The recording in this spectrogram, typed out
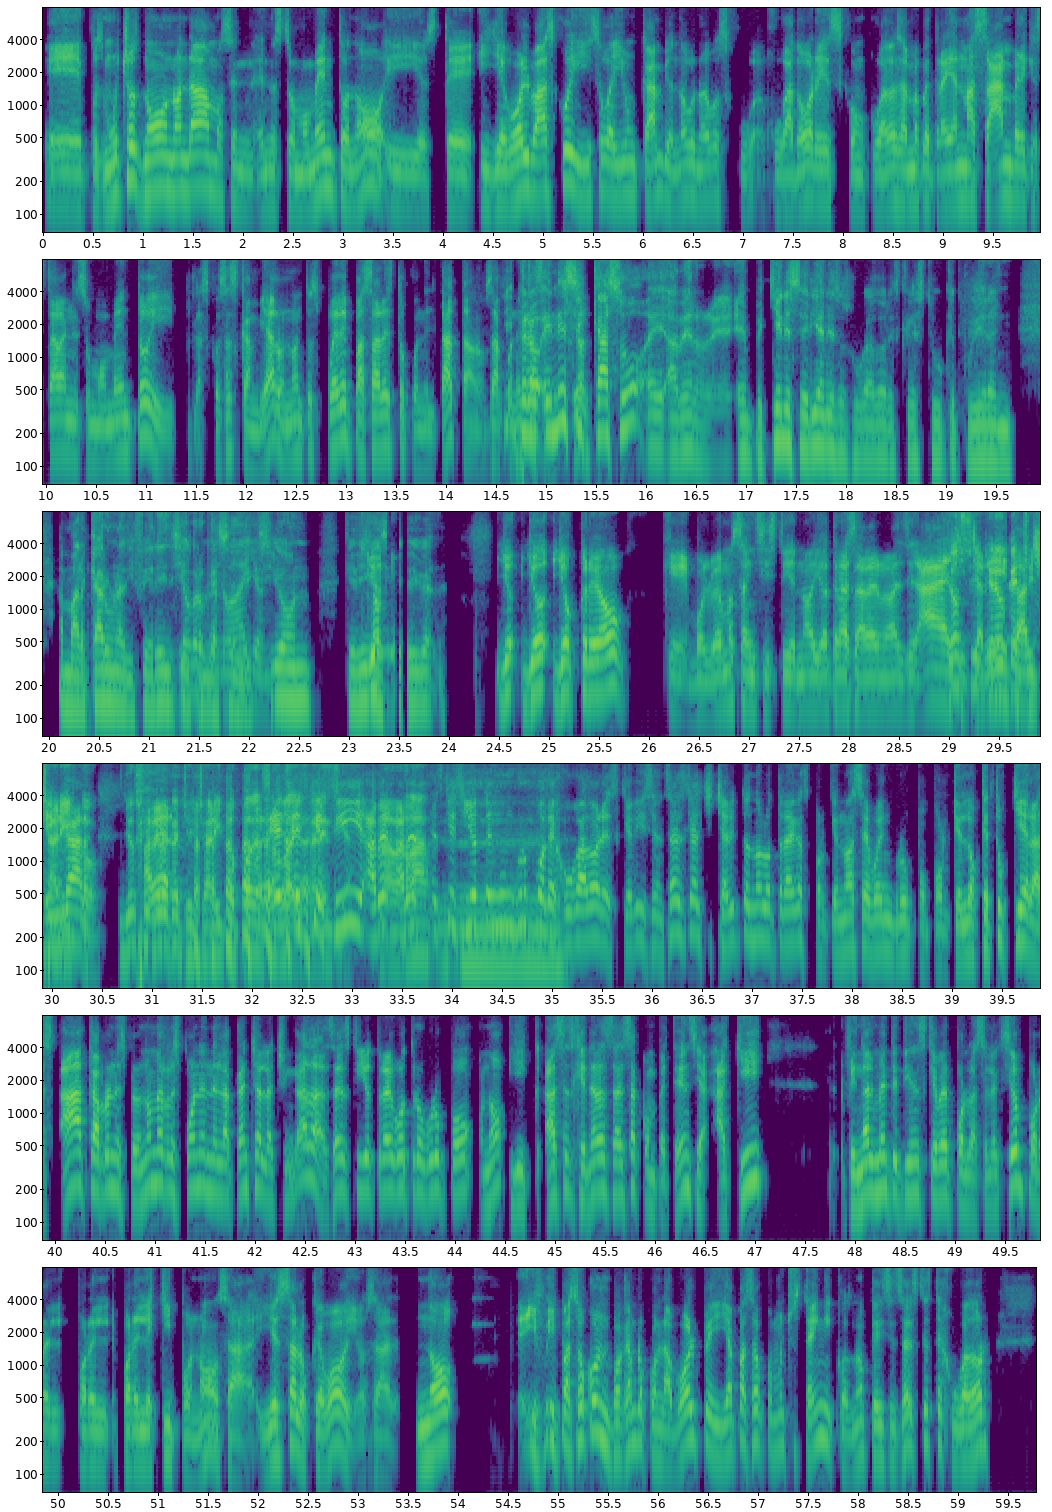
eh, pues muchos no, no andábamos en, en, nuestro momento, ¿no? Y, este, y llegó el Vasco y hizo ahí un cambio, ¿no? Nuevos jugadores, con jugadores que traían más hambre, que estaban en su momento y pues, las cosas cambiaron, ¿no? Entonces puede pasar esto con el Tata, o sea, con Pero en ese caso, eh, a ver, eh, ¿quiénes serían esos jugadores, crees tú, que pudieran marcar una diferencia yo creo con que la no selección? que digas yo, que digas... Yo, yo, yo creo que volvemos a insistir, ¿no? Y otra vez, a ver, me va a decir, ah, el yo chicharito, sí creo que Chicharito, yo sí creo que Chicharito puede hacer es, la es diferencia. que sí, a ver, a ver, es que si yo tengo un grupo de jugadores que dicen, ¿sabes que al Chicharito no lo traigas porque no hace buen grupo, porque lo que tú quieras, ah, cabrones, pero no me responden en la cancha la chingada, ¿sabes que yo traigo otro grupo, ¿no? Y haces, generas esa competencia. Aquí finalmente tienes que ver por la selección, por el, por el, por el equipo, ¿no? O sea, y es a lo que voy, o sea, no, y, y, pasó con, por ejemplo, con la Volpe y ya ha pasado con muchos técnicos, ¿no? Que dicen, ¿sabes que este jugador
